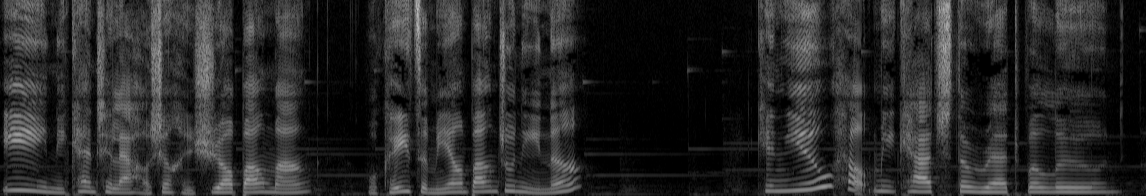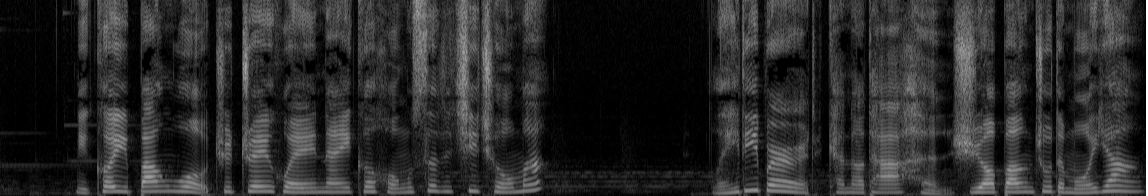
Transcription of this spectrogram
咦，你看起来好像很需要帮忙，我可以怎么样帮助你呢？Can you help me catch the red balloon？ 你可以帮我去追回那一颗红色的气球吗？Ladybird 看到他很需要帮助的模样，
